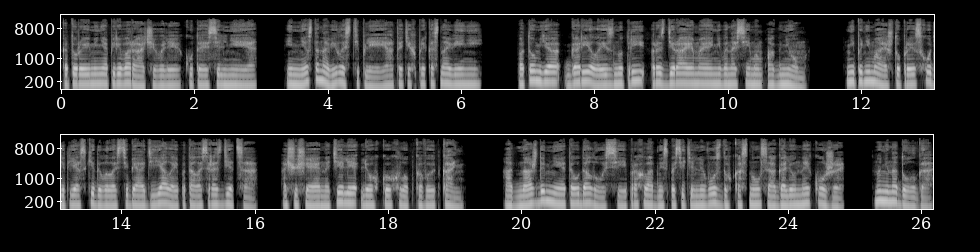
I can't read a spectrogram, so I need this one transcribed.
которые меня переворачивали, кутая сильнее, и мне становилось теплее от этих прикосновений. Потом я горела изнутри, раздираемая невыносимым огнем. Не понимая, что происходит, я скидывала с себя одеяло и пыталась раздеться, ощущая на теле легкую хлопковую ткань. Однажды мне это удалось, и прохладный спасительный воздух коснулся оголенной кожи, но ненадолго.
